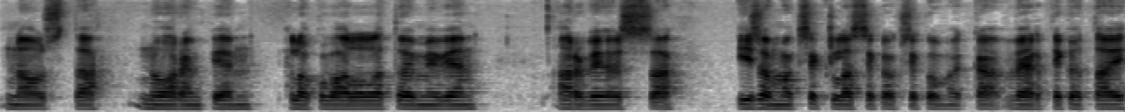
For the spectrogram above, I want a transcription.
nousta nuorempien elokuva-alalla toimivien arvioissa isommaksi klassikoksi kuin vaikka Vertigo tai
